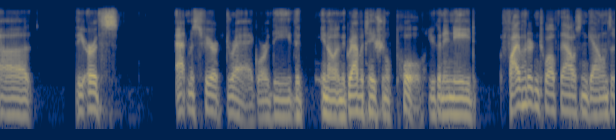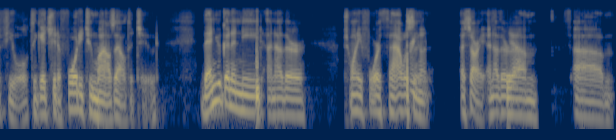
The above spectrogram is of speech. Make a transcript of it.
uh, the Earth's atmospheric drag or the the you know and the gravitational pull, you're going to need 512,000 gallons of fuel to get you to 42 miles altitude. Then you're going to need another 24,000. Uh, sorry, another Yeah. um, um,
